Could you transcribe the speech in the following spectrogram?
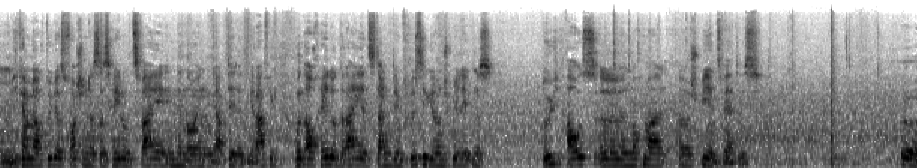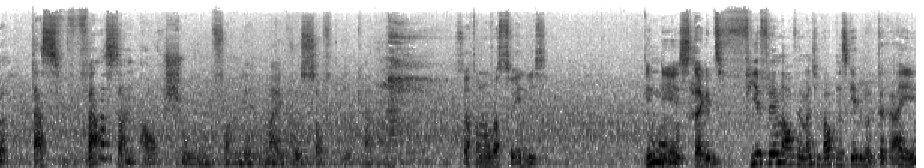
Und ich kann mir auch durchaus vorstellen, dass das Halo 2 in der neuen geupdateten Grafik und auch Halo 3 jetzt dank dem flüssigeren Spielerlebnis durchaus äh, nochmal äh, spielenswert ist. Das war's dann auch schon von dem Microsoft PK. Sag doch noch was zu Indies. Indies, da gibt es vier Filme, auch wenn manche behaupten, es gäbe nur drei.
